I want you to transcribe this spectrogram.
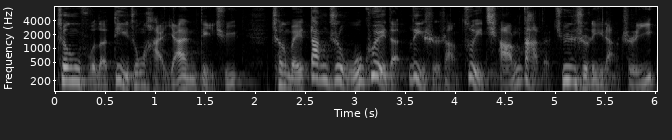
征服了地中海沿岸地区，成为当之无愧的历史上最强大的军事力量之一。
